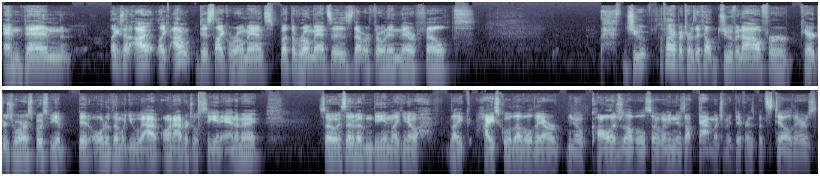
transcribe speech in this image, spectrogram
and then, like I said, I like I don't dislike romance, but the romances that were thrown in there felt. Ju- of better terms, they felt juvenile for characters who are supposed to be a bit older than what you on average will see in anime. So instead of them being like you know like high school level, they are you know college level. So I mean, there's not that much of a difference, but still there's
